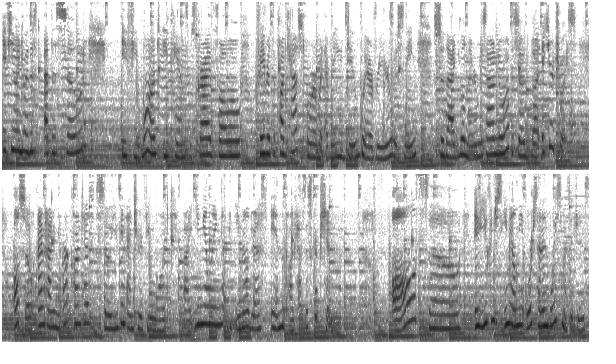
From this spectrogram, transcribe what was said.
If you enjoyed this episode, if you want, you can subscribe, follow, favorite the podcast, or whatever you do wherever you're listening so that you'll never miss out on new episodes, but it's your choice. Also, I'm having an art contest, so you can enter if you want by emailing the email address in the podcast description. Also, you can just email me or send in voice messages.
